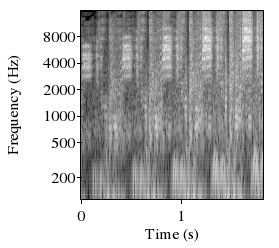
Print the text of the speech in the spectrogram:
出ます出ます。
